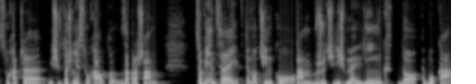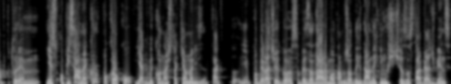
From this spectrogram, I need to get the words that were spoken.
słuchacze, jeśli ktoś nie słuchał, to zapraszam. Co więcej, w tym odcinku tam wrzuciliśmy link do e-booka, w którym jest opisane krok po kroku, jak wykonać takie analizy. Tak, pobieracie go sobie za darmo, tam żadnych danych nie musicie zostawiać, więc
